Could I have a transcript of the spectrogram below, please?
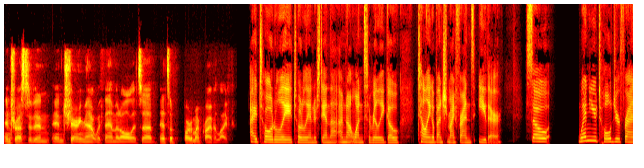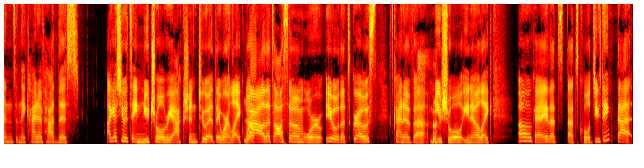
interested in in sharing that with them at all. It's a it's a part of my private life. I totally totally understand that. I'm not one to really go telling a bunch of my friends either. So when you told your friends and they kind of had this I guess you would say neutral reaction to it. They weren't like, "Wow, yeah. that's awesome," or "Ew, that's gross." It's kind of uh, mutual, you know, like, "Oh, okay, that's that's cool." Do you think that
